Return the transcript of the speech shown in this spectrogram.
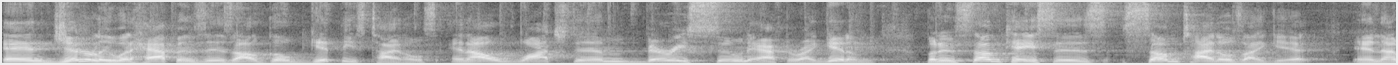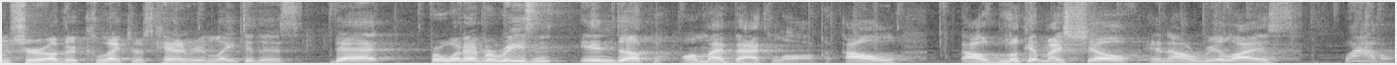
And generally what happens is I'll go get these titles and I'll watch them very soon after I get them. But in some cases, some titles I get, and I'm sure other collectors can relate to this, that for whatever reason end up on my backlog. I'll, I'll look at my shelf and I'll realize, wow,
